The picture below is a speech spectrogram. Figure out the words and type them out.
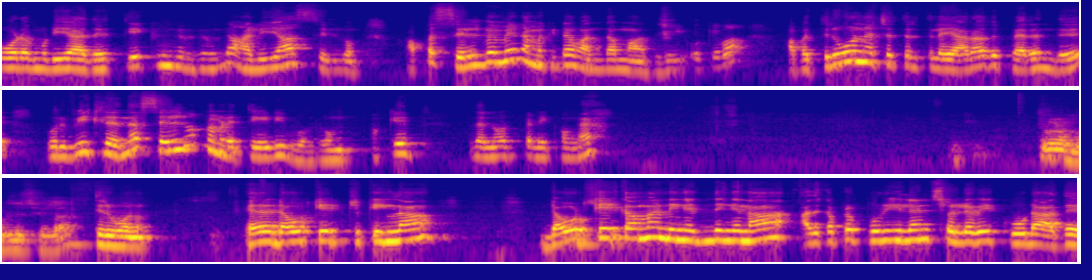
போட முடியாது. தேக்குங்கிறது வந்து அழியா செல்வம். அப்ப செல்வமே நம்ம கிட்ட வந்த மாதிரி ஓகேவா அப்ப திருவோண நட்சத்திரத்துல யாராவது பிறந்து ஒரு வீட்ல இருந்தா செல்வம் நம்மளை தேடி வரும் ஓகே இதை நோட் பண்ணிக்கோங்க. திருவோணம் ஏதாவது டவுட் கேட்டிருக்கீங்களா? டவுட் கேட்காம நீங்க இருந்தீங்கன்னா அதுக்கப்புறம் புரியலன்னு சொல்லவே கூடாது.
